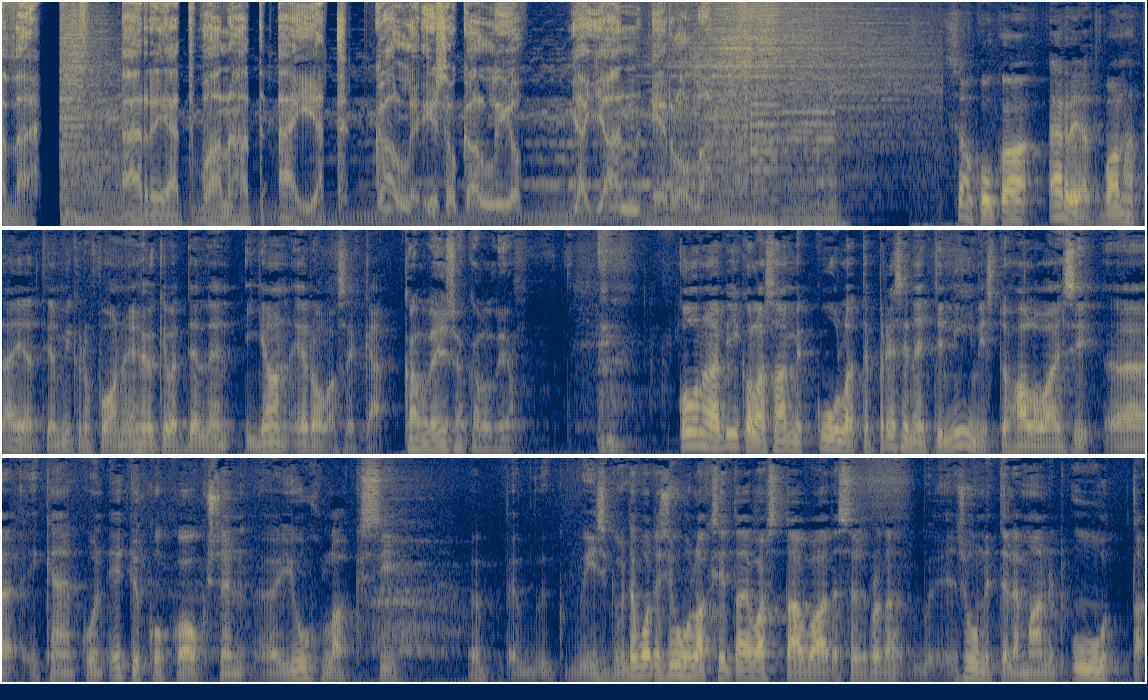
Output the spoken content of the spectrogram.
Ävä. Äreät vanhat äijät. Kalle Isokallio ja Jan Erola. Se on kuulkaa äreät vanhat äijät ja mikrofoneen höykivät jälleen Jan Erola sekä Kalle Isokallio. Kuluneen viikolla saimme kuulla, että presidentti Niinistö haluaisi äh, ikään kuin etykokouksen äh, juhlaksi, äh, 50-vuotisjuhlaksi tai vastaavaa, tässä nyt ruvetaan suunnittelemaan nyt uutta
